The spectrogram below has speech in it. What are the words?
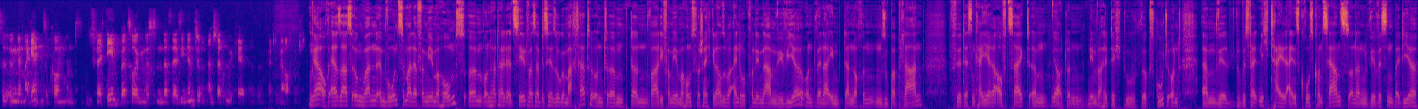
zu irgendeinem Agenten zu kommen und vielleicht den überzeugen müssen, dass er sie nimmt, anstatt umgekehrt. Also könnte ich mir auch vorstellen. Ja, auch er saß irgendwann im Wohnzimmer der Familie Mahomes ähm, und hat halt erzählt, was er bisher so gemacht hat. Und ähm, dann war die Familie Mahomes wahrscheinlich genauso beeindruckt von den Namen wie wir. Und wenn er ihm dann noch einen, einen super Plan für dessen Karriere aufzeigt, ähm, ja, dann nehmen wir halt dich. Du wirkst gut und ähm, wir, du bist halt nicht Teil eines Großkonzerns, sondern wir wissen, bei dir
